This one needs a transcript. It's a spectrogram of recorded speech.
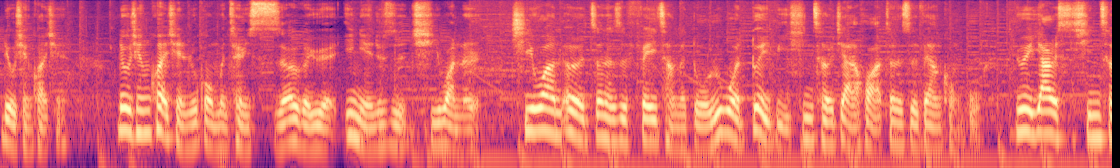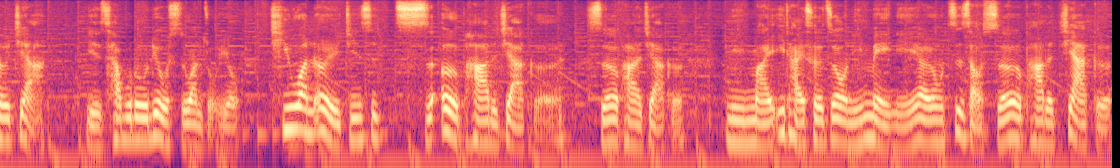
六千块钱。六千块钱如果我们乘以十二个月，一年就是七万二。七万二真的是非常的多。如果对比新车价的话，真的是非常恐怖。因为 Yaris 新车价也差不多六十万左右。七万二已经是十二趴的价格了，十二趴的价格，你买一台车之后，你每年要用至少十二趴的价格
